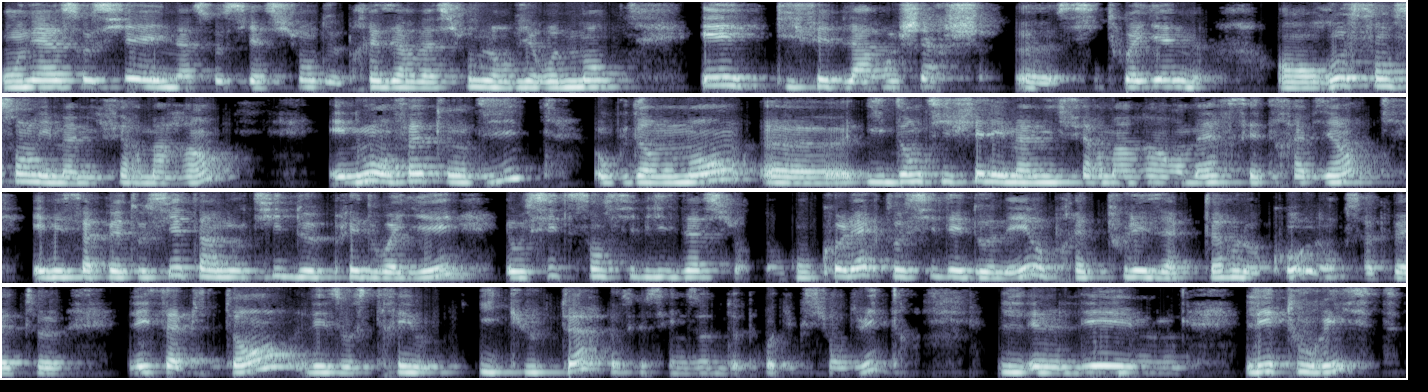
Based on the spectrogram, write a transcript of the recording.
on est associé à une association de préservation de l'environnement et qui fait de la recherche euh, citoyenne en recensant les mammifères marins. Et nous, en fait, on dit, au bout d'un moment, euh, identifier les mammifères marins en mer, c'est très bien, et mais ça peut être aussi être un outil de plaidoyer et aussi de sensibilisation. Donc, on collecte aussi des données auprès de tous les acteurs locaux. Donc, ça peut être euh, les habitants, les ostréiculteurs, parce que c'est une zone de production d'huîtres, les, les touristes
